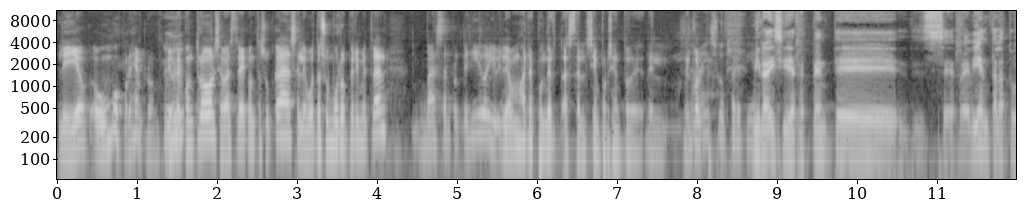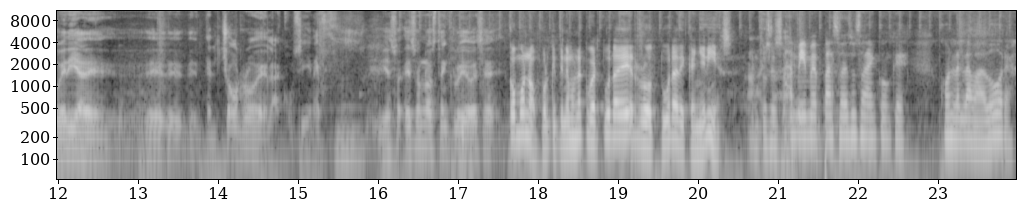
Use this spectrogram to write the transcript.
le llega, o un bus, por ejemplo, pierde Ujú. control, se va a estrellar contra su casa, le bota su muro perimetral, va a estar protegido y le vamos a responder hasta el 100% de- del, del golpe. Mira, y si de repente se revienta la tubería de- de- de- de- del chorro de la cocina y eso, eso no está incluido. Ese, ¿Cómo no? Porque tenemos la cobertura de rotura de cañerías. Entonces, A mí me pasó eso, ¿saben con qué? Con la lavadora.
